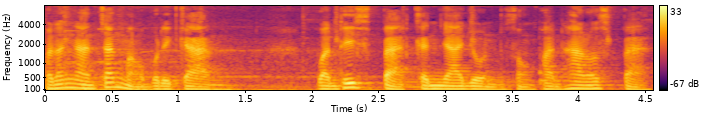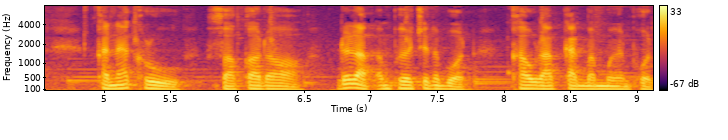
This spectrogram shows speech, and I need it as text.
พนักงานจ้างเหมาบริการวันที่ 18 กันยายน 2508คณะครู สกร ระดับอำเภอชนบท เข้ารับการประเมินผล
